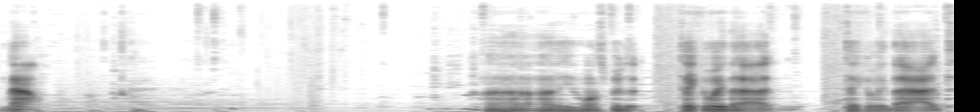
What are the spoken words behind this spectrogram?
now. Uh, he wants me to take away that. Take away that.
